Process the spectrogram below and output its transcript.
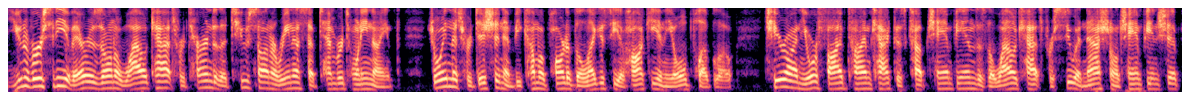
University of Arizona Wildcats return to the Tucson Arena September 29th. Join the tradition and become a part of the legacy of hockey in the Old Pueblo. Cheer on your five time Cactus Cup champions as the Wildcats pursue a national championship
